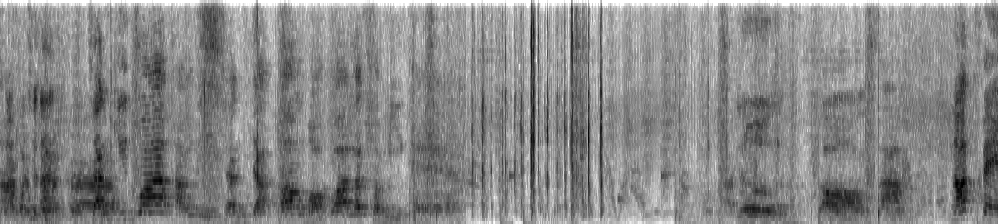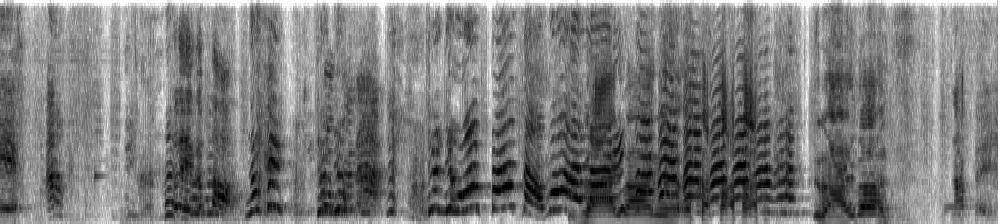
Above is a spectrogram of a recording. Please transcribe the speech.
อ่าเพราะฉะนั้นฉันคิดว่าครั้งนี้ฉันจะต้องบอกว่ารัศมีแข หนึ่งสองสาม not fake อ้าวเธอเองก็ตอบไม่จบกันอะจะดูว่าป้าตอบว่าอะไร ร้ายมากเลย ร้ายมาก not fake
